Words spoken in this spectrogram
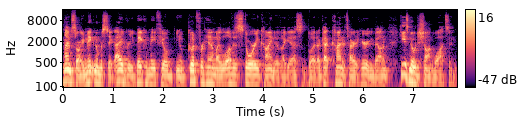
I'm sorry, make no mistake. I agree. Baker Mayfield, you know, good for him. I love his story, kind of, I guess, but I got kind of tired of hearing about him. He's no Deshaun Watson.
